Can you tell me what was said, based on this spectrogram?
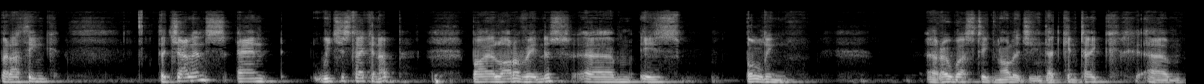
but I think the challenge and which is taken up by a lot of vendors um, is building a robust technology that can take um,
